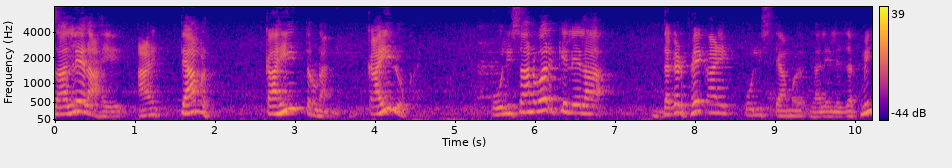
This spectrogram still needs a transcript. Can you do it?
चाललेला आहे आणि त्यामुळं काही तरुणांनी काही लोकांनी पोलिसांवर केलेला दगडफेक आणि पोलीस त्यामुळं झालेले जखमी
